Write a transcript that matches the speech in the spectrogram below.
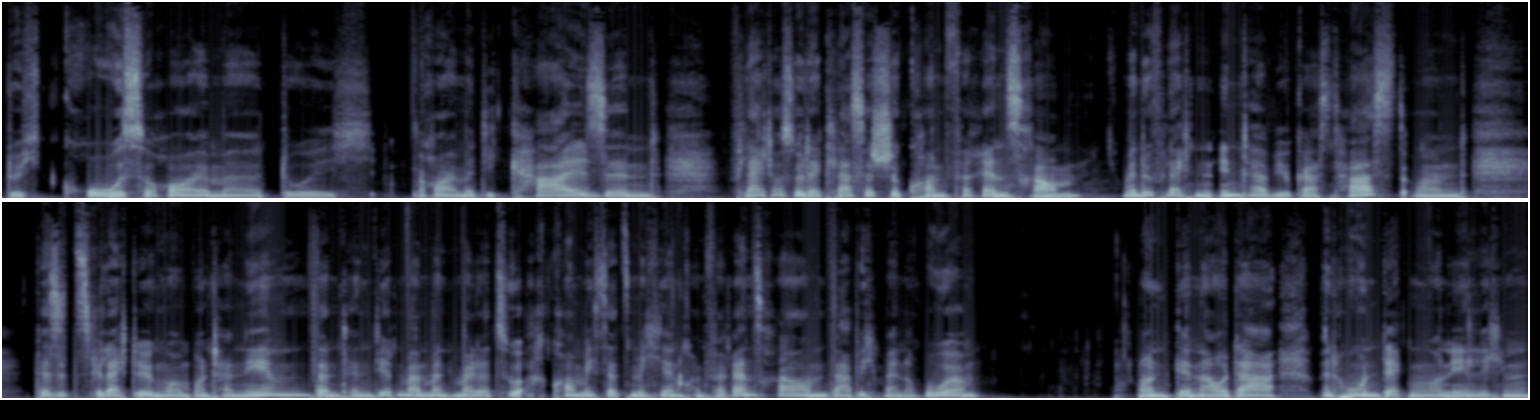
durch große Räume, durch Räume, die kahl sind, vielleicht auch so der klassische Konferenzraum. Wenn du vielleicht einen Interviewgast hast und der sitzt vielleicht irgendwo im Unternehmen, dann tendiert man manchmal dazu, ach komm, ich setze mich hier in den Konferenzraum, da habe ich meine Ruhe. Und genau da mit hohen Decken und ähnlichem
